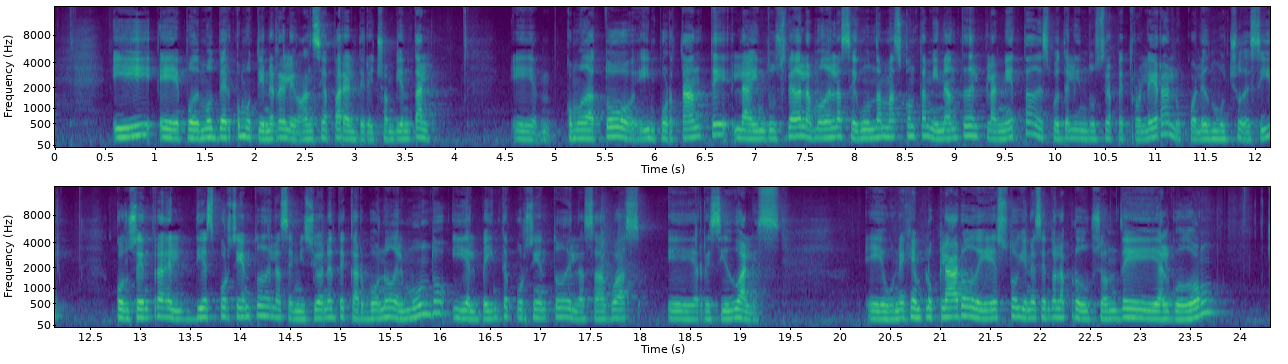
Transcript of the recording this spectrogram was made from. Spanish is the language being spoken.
y eh, podemos ver cómo tiene relevancia para el derecho ambiental. Em, como dato importante, la industria de la moda es la segunda más contaminante del planeta después de la industria petrolera, lo cual es mucho decir. Concentra el 10% de las emisiones de carbono del mundo y el 20% de las aguas eh, residuales. un ejemplo claro de esto viene siendo la producción de algodón,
